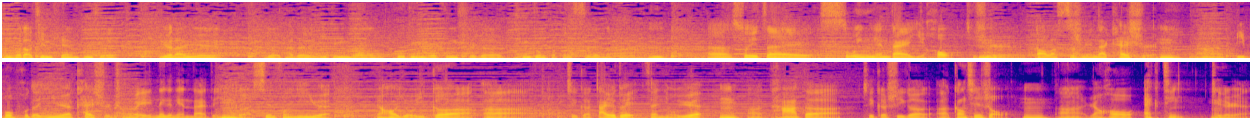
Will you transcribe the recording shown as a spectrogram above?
存活到今天，并且越来越有它的一定的固定的忠实的听众和粉丝的呢？嗯，呃，所以在 swing 年代以后，就是到了四十年代开始，嗯呃，比波普的音乐开始成为那个年代的一个嗯先锋音乐。然后有一个呃，这个大乐队在纽约，嗯。啊、他的这个是一个呃钢琴手，嗯。啊、然后 acting 这个人，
